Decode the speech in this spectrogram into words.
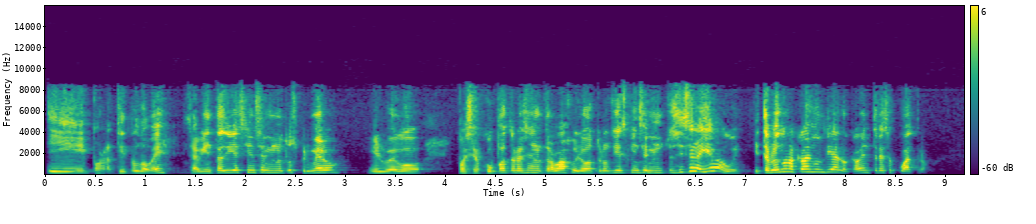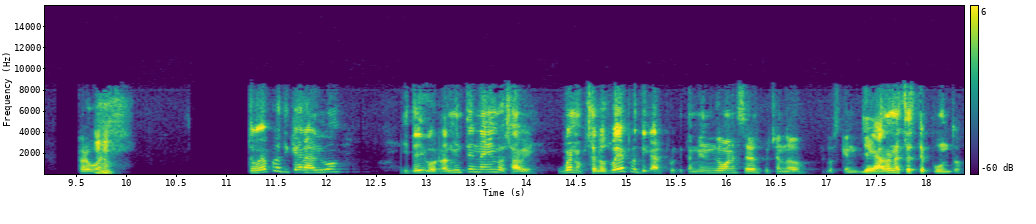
y por ratitos lo ve. Se avienta 10, 15 minutos primero y luego pues se ocupa otra vez en el trabajo y luego otros 10, 15 minutos. y se la lleva, güey. Y tal vez no lo acaba en un día, lo acaba en tres o cuatro. Pero bueno, te voy a platicar algo y te digo, realmente nadie lo sabe. Bueno, se los voy a platicar porque también lo van a estar escuchando los que llegaron hasta este punto.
